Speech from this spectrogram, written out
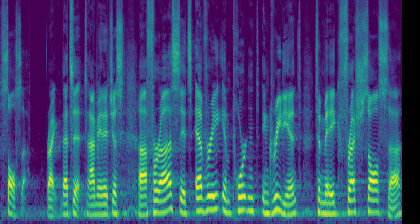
salsa. Right, that's it. I mean, it just, uh, for us, it's every important ingredient to make fresh salsa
